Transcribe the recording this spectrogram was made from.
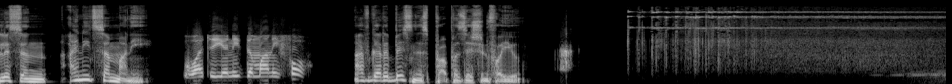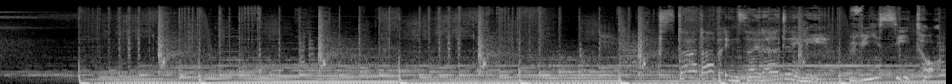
listen, I need some money. What do you need the money for? I've got a business proposition for you. Startup Insider Daily. VC Talk.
